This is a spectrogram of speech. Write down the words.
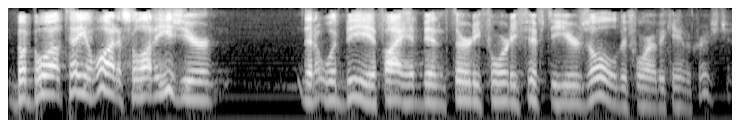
But boy, I'll tell you what, it's a lot easier than it would be if I had been 30, 40, 50 years old before I became a Christian.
